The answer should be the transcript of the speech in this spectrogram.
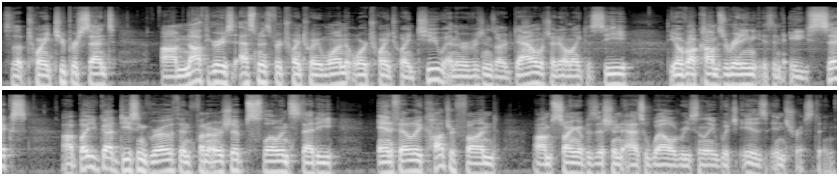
so up 22%. Um, not the greatest estimates for 2021 or 2022, and the revisions are down, which I don't like to see. The overall composite rating is an 86, uh, but you've got decent growth and fund ownership, slow and steady, and Fidelity Contrafund um, starting a position as well recently, which is interesting.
